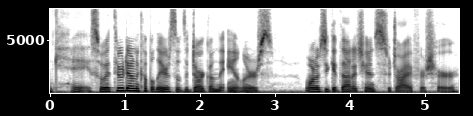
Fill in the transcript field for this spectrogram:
Okay, so I threw down a couple layers of the dark on the antlers. Wanted to give that a chance to dry for sure.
